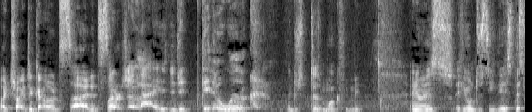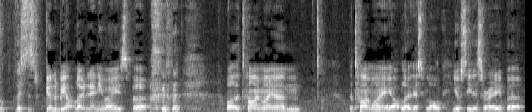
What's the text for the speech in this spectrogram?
I tried to go outside and socialize, it didn't work. It just doesn't work for me. Anyways, if you want to see this, this will, this is going to be uploaded anyways, but by the time I um the time I upload this vlog, you'll see this already. But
